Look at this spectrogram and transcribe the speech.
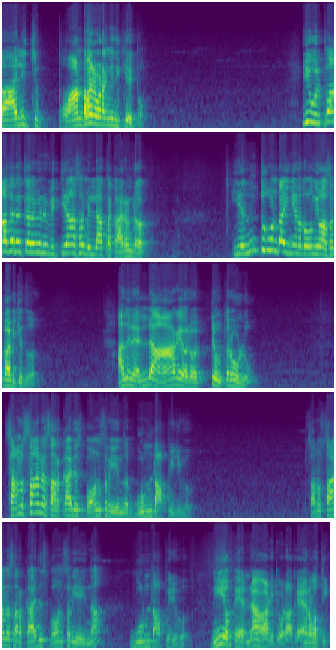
കാലിച്ച് പണ്ടരമടങ്ങി നിൽക്കുക ഇപ്പോൾ ഈ ഉൽപ്പാദന ചെലവിന് വ്യത്യാസമില്ലാത്ത കറണ്ട് എന്തുകൊണ്ടാണ് ഇങ്ങനെ തോന്നിവാസം കാണിക്കുന്നത്? അതിനെല്ലാം ആകെ ഒരൊറ്റ ഉത്തരവുള്ളൂ. സംസ്ഥാന സർക്കാർ സ്പോൺസർ ചെയ്യുന്ന ഗുണ്ടാ പിരിവ്. സംസ്ഥാന സർക്കാർ സ്പോൺസർ ചെയ്യുന്ന ഗുണ്ടാ പിരിവ്. നീയൊക്കെ എന്നാ കാണിക്കൂടാ കേരളത്തിൽ?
